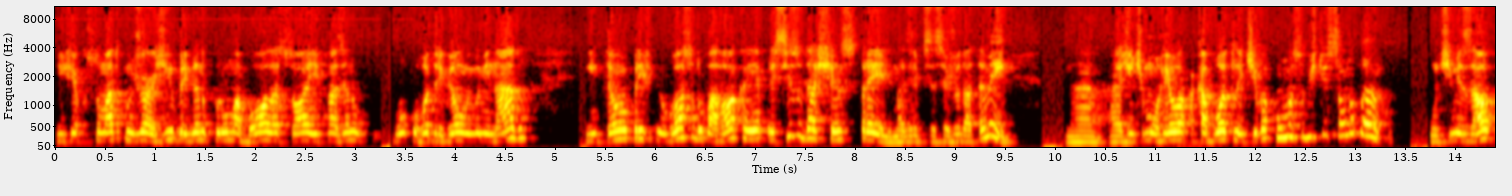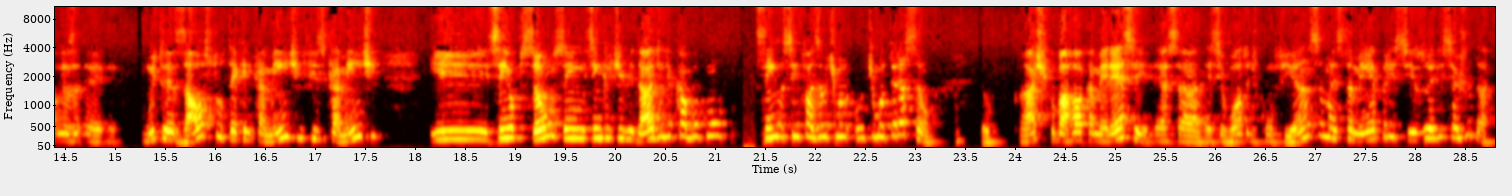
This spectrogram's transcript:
A gente é acostumado com o Jorginho brigando por uma bola só e fazendo o Rodrigão iluminado. Então eu, prefiro, eu gosto do Barroca e é preciso dar chances para ele, mas ele precisa se ajudar também. Né? A gente morreu, acabou a Atletiva com uma substituição no banco. Um time é, é, muito exausto tecnicamente, fisicamente, e sem opção, sem, sem criatividade, ele acabou com, sem, sem fazer a última, última alteração. Eu acho que o Barroca merece essa, esse voto de confiança, mas também é preciso ele se ajudar.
